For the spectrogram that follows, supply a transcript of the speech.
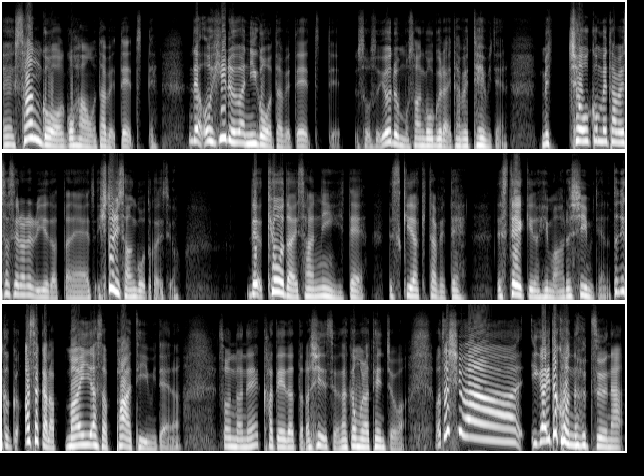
え3合ご飯を食べてっつってでお昼は2合食べてっつってそうそう夜も3合ぐらい食べてみたいな。めっちゃお米食べさせられる家だったね1人3合とかですよ。で兄弟3人いてすき焼き食べてでステーキの日もあるしみたいな。とにかく朝から毎朝パーティーみたいな。そんなね家庭だったらしいですよ中村店長は。私は意外とこんな普通な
